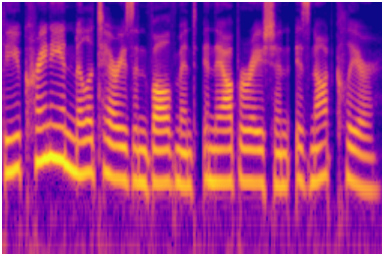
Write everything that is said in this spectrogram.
The Ukrainian military's involvement in the operation is not clear.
